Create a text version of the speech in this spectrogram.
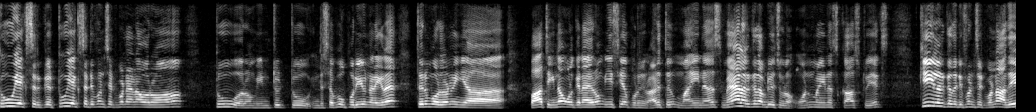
டூ எக்ஸ் இருக்குது டூ எக்ஸை டிஃபரன்ஷியேட் பண்ணால் என்ன வரும்? டூ வரும் இன்ட்டு டூ இந்த ஸ்டெப்பு புரியும்னு நினைக்கிறேன். திரும்ப ஒரு தடவை நீங்கள் பார்த்தீங்கன்னா உங்களுக்கு என்ன ஆயிரும்? ஈஸியாக புரிஞ்சிடும் அடுத்து மைனஸ் மேலே இருக்கிறது அப்படியே வச்சுக்கிறோம். One minus cos two x கீழே இருக்கிறத டிஃபரன்ஷியேட் பண்ணால் அதே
